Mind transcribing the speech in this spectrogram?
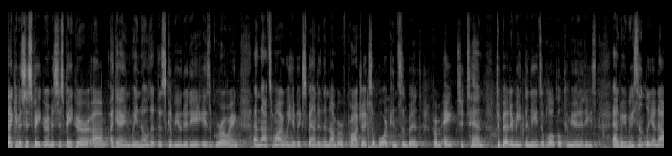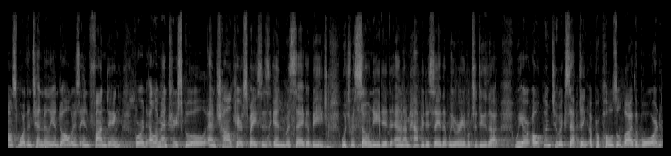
Thank you, Mr. Speaker. Mr. Speaker, um, again, we know that this community is growing, and that's why we have expanded the number of projects a board can submit from 8 to 10 to better meet the needs of local communities. And we recently announced more than $10 million in funding for an elementary school and childcare spaces in Wasaga Beach, which was so needed, and I'm happy to say that we were able to do that. We are open to accepting a proposal by the board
